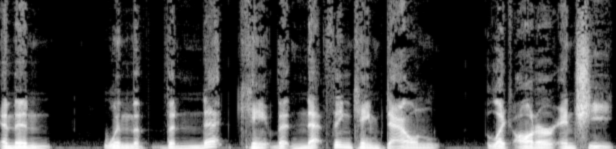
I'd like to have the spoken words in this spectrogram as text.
and then when the the net came, that net thing came down like on her, and she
